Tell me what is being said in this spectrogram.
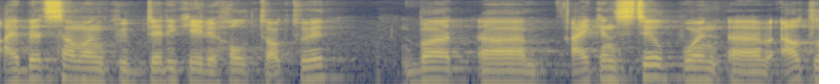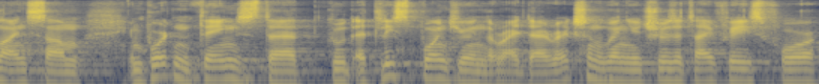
I bet someone could dedicate a whole talk to it. But uh, I can still point, uh, outline some important things that could at least point you in the right direction when you choose a typeface for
